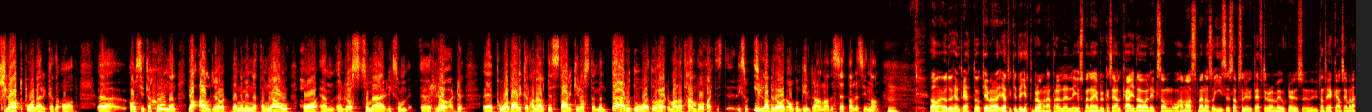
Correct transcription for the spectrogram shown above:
klart påverkade av, eh, av situationen. Jag har aldrig hört Benjamin Netanyahu ha en, en röst som är liksom eh, rörd, eh, påverkad. Han är alltid stark i rösten, men där och då, då hörde man att han var faktiskt eh, liksom illa berörd av de bilder han hade sett alldeles innan. Mm. Ja, du har helt rätt och jag menar, jag tycker det är jättebra med den här parallellen just mellan, jag brukar säga Al-Qaida och liksom och Hamas, men alltså Isis absolut efter vad de har gjort nu, så, utan tvekan. Så jag menar,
